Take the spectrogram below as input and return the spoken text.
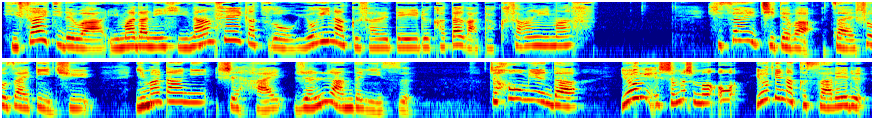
被災地では未だに避難生活を余儀なくされている方がたくさんいます。被災地では在受灾地区，未だに是还仍然的意思。这后面的余儀什么什么哦，余儀なくされる，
